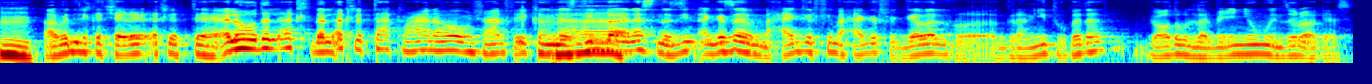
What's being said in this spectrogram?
العربية دي اللي كانت شغالة الأكل بتاعي. قال له هو ده الأكل ده الأكل بتاعك معانا أهو مش عارف إيه. كانوا. نازلين بقى ناس نازلين أجازة محاجر في محاجر في الجبل جرانيت وكده. بيقعدوا بال 40 يوم وينزلوا أجازة.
